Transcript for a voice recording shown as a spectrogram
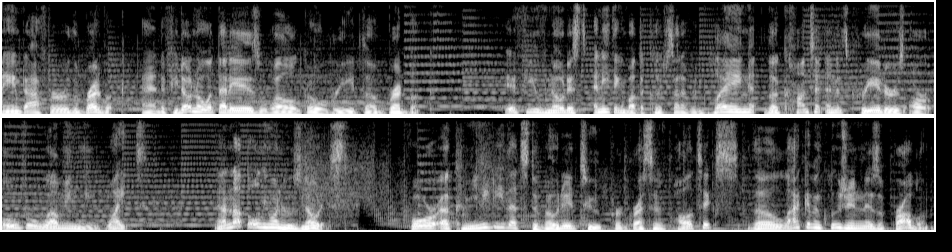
named after the bread book. And if you don't know what that is, well, go read the bread book. If you've noticed anything about the clips that I've been playing, the content and its creators are overwhelmingly white. And I'm not the only one who's noticed. For a community that's devoted to progressive politics, the lack of inclusion is a problem.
